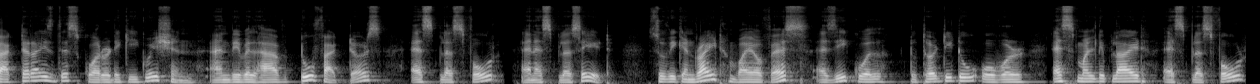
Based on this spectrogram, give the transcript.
factorize this quadratic equation and we will have two factors s plus 4 and s plus 8. So we can write y of s as equal to 32 over s multiplied s plus 4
